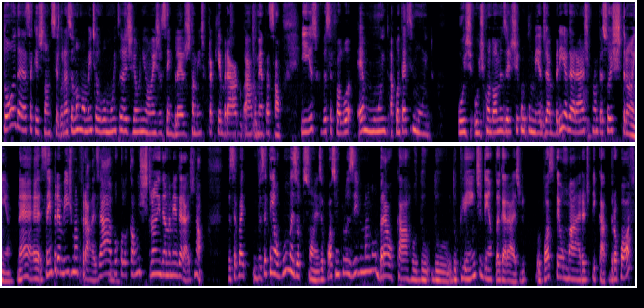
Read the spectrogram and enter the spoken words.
toda essa questão de segurança, normalmente eu vou muito às reuniões de assembleia justamente para quebrar a argumentação. E isso que você falou é muito, acontece muito. Os, os condôminos eles ficam com medo de abrir a garagem para uma pessoa estranha, né? É sempre a mesma frase. Ah, vou colocar um estranho dentro da minha garagem. Não. Você, vai, você tem algumas opções. Eu posso, inclusive, manobrar o carro do, do, do cliente dentro da garagem. Eu posso ter uma área de pick-up drop-off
